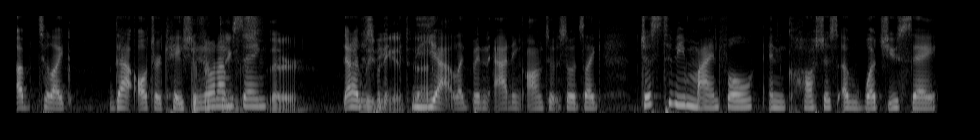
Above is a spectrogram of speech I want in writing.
up to like that altercation. you know what I'm saying? That are that have just been into that. yeah like been adding onto it so it's like just to be mindful and cautious of what you say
